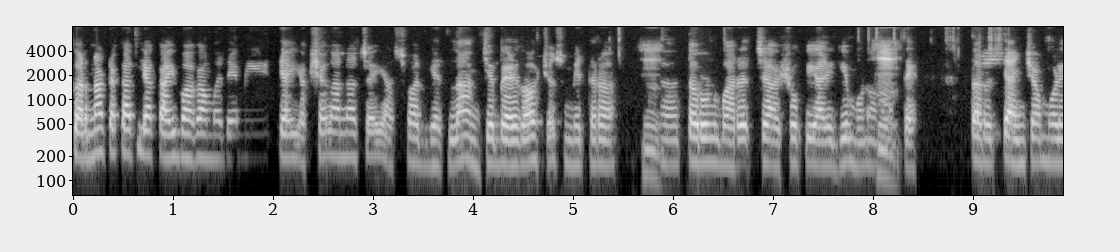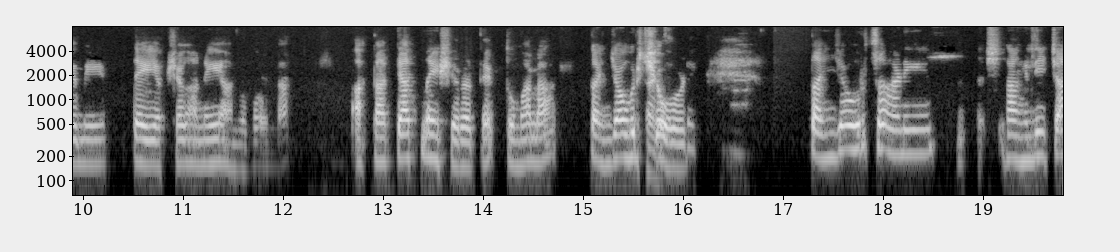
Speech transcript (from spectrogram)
कर्नाटकातल्या काही भागामध्ये मी त्या यक्षगानाचाही आस्वाद घेतला. आमचे बेळगावचेच मित्र तरुण भारतचे अशोक याळगी म्हणून. होते. तर त्यांच्यामुळे मी ते यक्षगानही अनुभवलं. आता त्यात नाही शिरत आहे. तुम्हाला तंजावूरची तंज- ओढ आहे. तंजावूरचं आणि सांगलीच्या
